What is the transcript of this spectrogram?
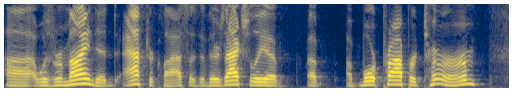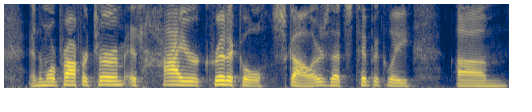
uh, I was reminded after class I said there's actually a, a, a more proper term, and the more proper term is higher critical scholars. That's typically um,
